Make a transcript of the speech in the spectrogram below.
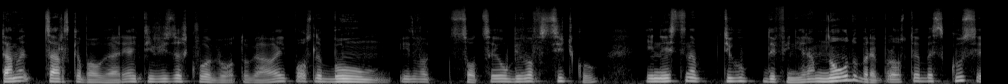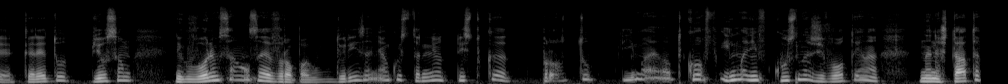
там е царска България и ти виждаш какво е било тогава и после бум, идва соца и убива всичко. И наистина ти го дефинира много добре, просто е безкусие, където бил съм, не говорим само за Европа, дори за някои страни от изтока, просто има едно такова, има един вкус на живота и на, на нещата,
